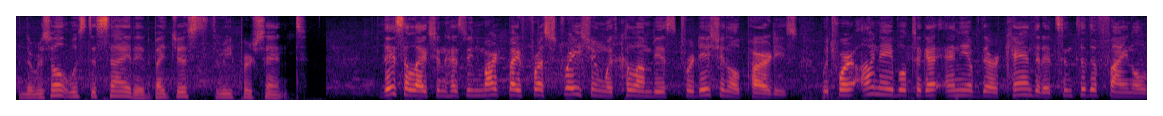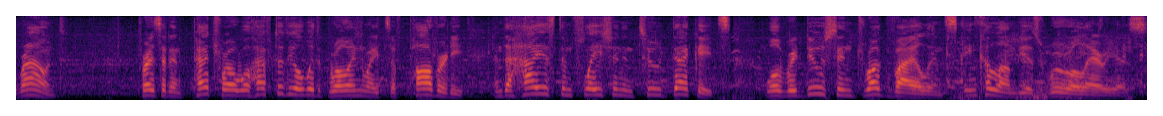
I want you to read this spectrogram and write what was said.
and the result was decided by just 3%. This election has been marked by frustration with Colombia's traditional parties, which were unable to get any of their candidates into the final round. President Petro will have to deal with growing rates of poverty and the highest inflation in two decades, while reducing drug violence in Colombia's rural areas.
